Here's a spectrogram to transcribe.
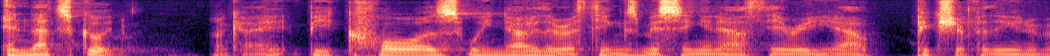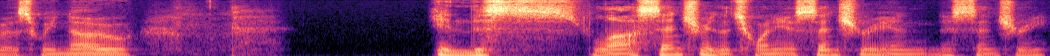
And that's good Okay. Because we know there are things missing in our theory, our picture for the universe. We know in this last century, in the 20th century and this century,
